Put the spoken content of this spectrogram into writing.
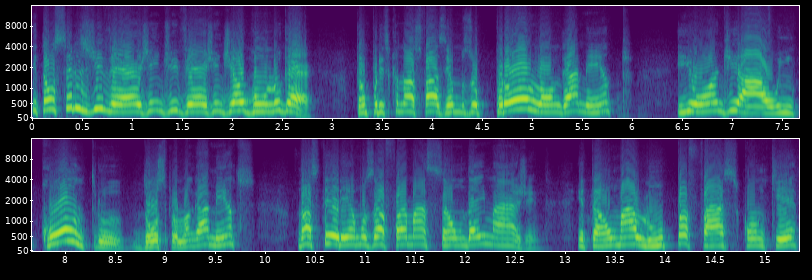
Então, se eles divergem, divergem de algum lugar. Então, por isso que nós fazemos o prolongamento e onde há o encontro dos prolongamentos, nós teremos a formação da imagem. Então, uma lupa faz com que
